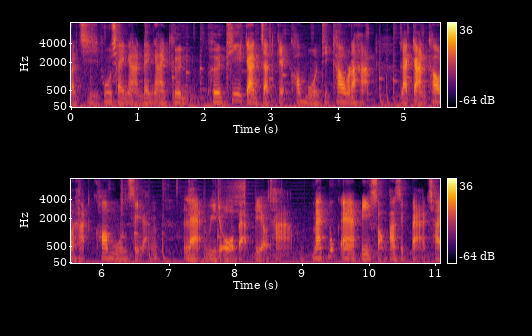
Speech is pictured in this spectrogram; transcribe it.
บัญชีผู้ใช้งานได้ง่ายขึ้น พื้นที่การจัดเก็บข้อมูลที่เข้ารหัส และการเข้ารหัสข้อมูลเสียง และวิดีโอแบบเรียลไทม์ MacBook Air ปี 2018 ใช้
